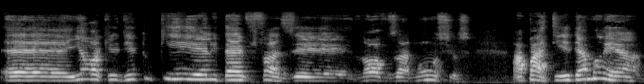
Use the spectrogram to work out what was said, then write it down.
é? E eu acredito que ele deve fazer novos anúncios a partir de amanhã.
